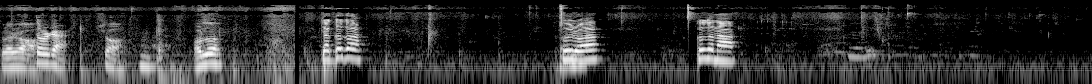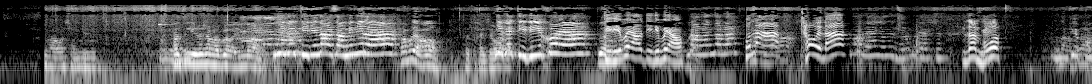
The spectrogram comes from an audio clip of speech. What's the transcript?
都在这都是这儿。是啊。嗯。儿子。叫哥哥。所以说，哥哥呢？我相机，他自己在上面不要紧吗？你给弟弟拿相机你来。他不要，他太小了。你给弟弟一盒呀？弟弟不要，弟弟不要。拿来拿来，我拿，常伟拿。拿来，要是你不吃。俺不。你别把我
